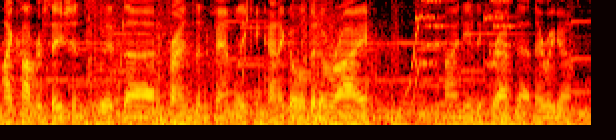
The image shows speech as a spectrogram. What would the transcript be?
My conversations with uh, friends and family can kind of go a bit awry. I need to grab that. There we go.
